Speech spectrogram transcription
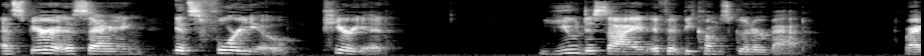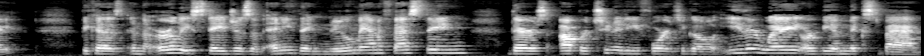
And spirit is saying, it's for you, period you decide if it becomes good or bad, right? Because in the early stages of anything new manifesting, there's opportunity for it to go either way or be a mixed bag.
